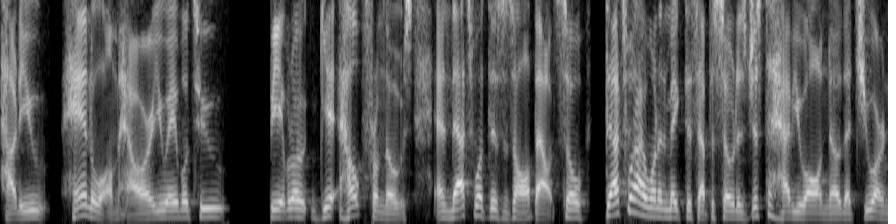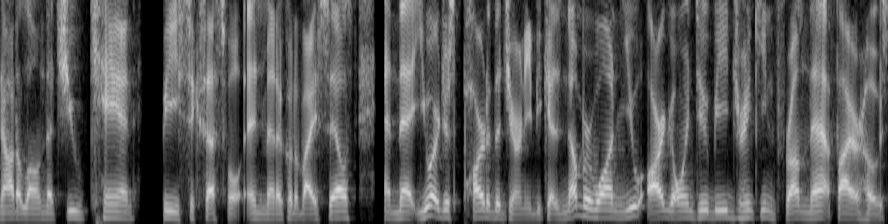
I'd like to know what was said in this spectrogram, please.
how do you handle them? How are you able to be able to get help from those. And that's what this is all about. So that's why I wanted to make this episode is just to have you all know that you are not alone, that you can be successful in medical device sales and that you are just part of the journey because number one, you are going to be drinking from that fire hose.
